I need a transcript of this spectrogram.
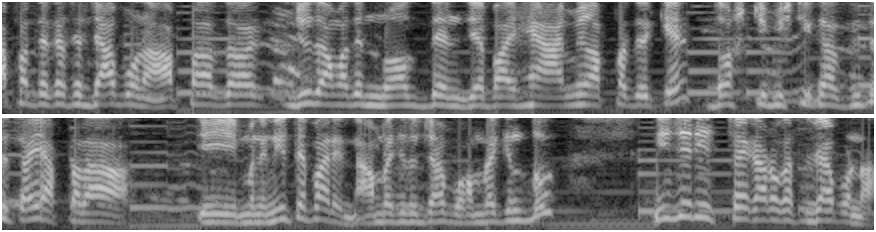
আপনাদের কাছে যাব না। আপনারা যদি আমাদের নক দেন যে, ভাই হ্যাঁ আমিও আপনাদেরকে দশটি, বিশটি কাজ দিতে চাই আপনারা এই মানে নিতে পারেন। আমরা কিন্তু যাব। আমরা কিন্তু নিজের ইচ্ছায় কারও কাছে যাব না।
